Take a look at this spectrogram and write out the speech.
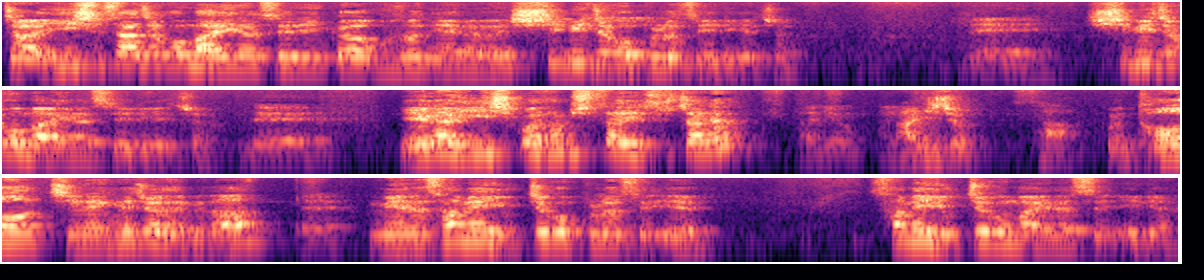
자, 24제곱 마이너스 1이니까 우선 얘는 12제곱 플러스 1이겠죠. 네. 12제곱 마이너스 1이겠죠. 네. 얘가 20과 30 사이 숫자냐? 아니요. 아니죠. 4. 그럼 더 진행해줘야 됩니다. 네. 그럼 얘는 3의 6제곱 플러스 1. 3의 6제곱 마이너스 1이야.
